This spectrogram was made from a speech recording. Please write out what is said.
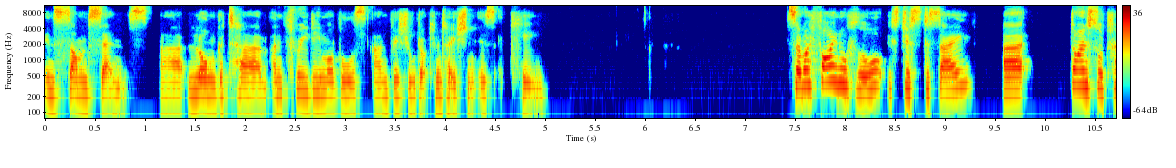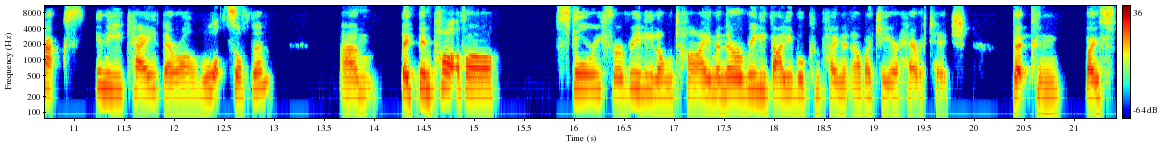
in some sense uh, longer term and 3D models and visual documentation is key. So my final thought is just to say, uh, dinosaur tracks in the UK, there are lots of them. Um, they've been part of our story for a really long time and they're a really valuable component of our geoheritage that can both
